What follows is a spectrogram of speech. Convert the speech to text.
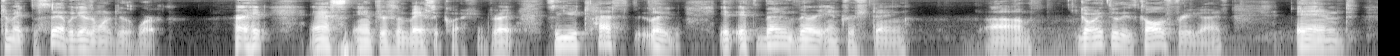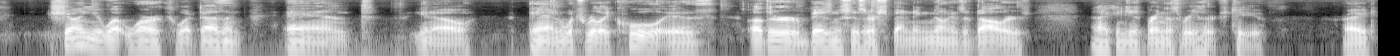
to make the sale, but he doesn't want to do the work, right? Ask, answer some basic questions, right? So you test, like, it, it's been very interesting, um, going through these calls for you guys and showing you what works, what doesn't, and, you know, and what's really cool is other businesses are spending millions of dollars and I can just bring this research to you. Right.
